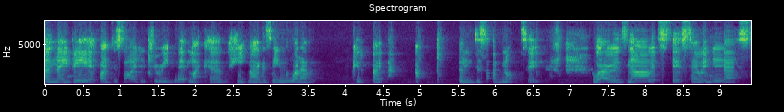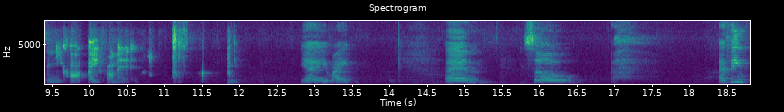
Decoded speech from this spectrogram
And maybe if I decided to read it, like a Heat magazine or whatever, I could quite happily decide not to. Whereas now it's it's so in your face and you can't away from it. Yeah, you're right. Um, so I think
